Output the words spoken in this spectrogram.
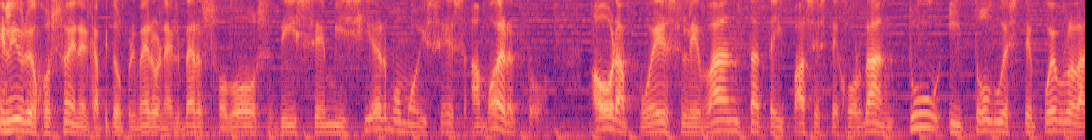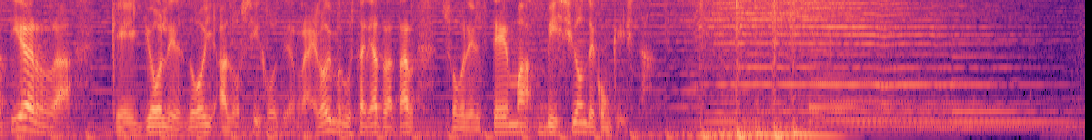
El libro de Josué en el capítulo primero, en el verso 2, dice, mi siervo Moisés ha muerto. Ahora pues levántate y pasa este Jordán, tú y todo este pueblo a la tierra que yo les doy a los hijos de Israel. Hoy me gustaría tratar sobre el tema visión de conquista.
